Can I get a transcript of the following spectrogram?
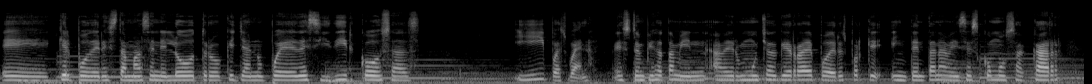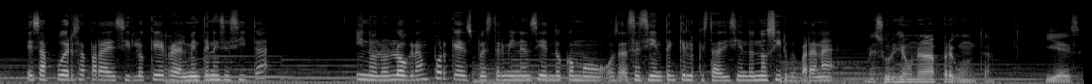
eh, que el poder está más en el otro, que ya no puede decidir cosas. Y pues bueno, esto empieza también a haber muchas guerras de poderes porque intentan a veces como sacar esa fuerza para decir lo que realmente necesita y no lo logran porque después terminan siendo como, o sea, se sienten que lo que está diciendo no sirve para nada. Me surge una pregunta y es,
